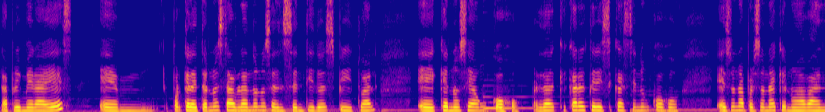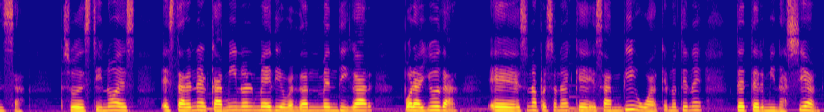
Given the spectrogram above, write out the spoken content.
La primera es Em, porque el Eterno está hablándonos en sentido espiritual, eh, que no sea un cojo, ¿verdad? ¿Qué características tiene un cojo? Es una persona que no avanza. Su destino es estar en el camino, en medio, ¿verdad? Mendigar por ayuda. Eh, es una persona que es ambigua, que no tiene determinación.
